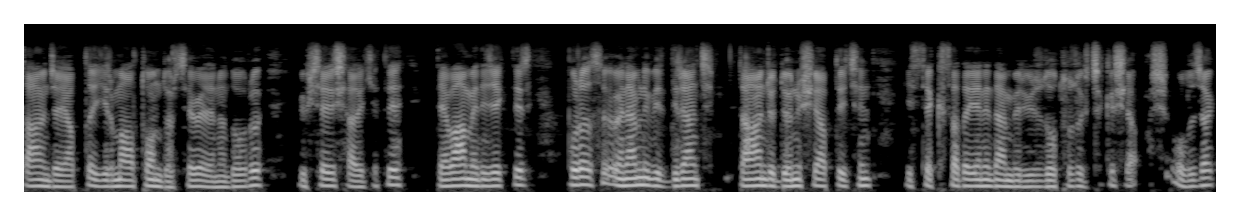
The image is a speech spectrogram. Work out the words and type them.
daha önce yaptığı 26-14 seviyelerine doğru yükseliş hareketi devam edecektir. Burası önemli bir direnç. Daha önce dönüş yaptığı için hisse kısada yeniden bir %30'luk çıkış yapmış olacak.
